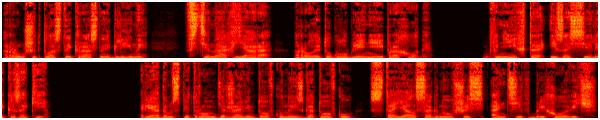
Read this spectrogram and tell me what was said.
рушит пласты красной глины, в стенах яра роет углубления и проходы. В них-то и засели казаки. Рядом с Петром, держа винтовку на изготовку, стоял, согнувшись, Антип Брехович.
